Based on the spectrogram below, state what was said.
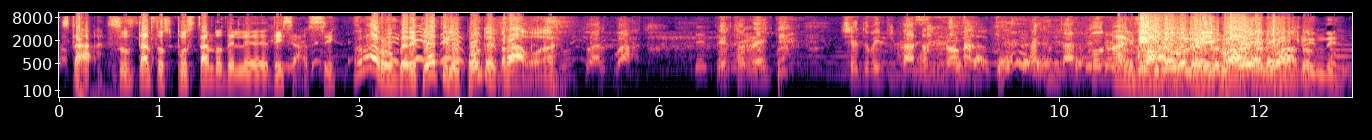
Sta soltanto spostando delle- dei sassi. Però a rompere i piatti Leopoldo è bravo, eh. Giunto al guado del torrente, 120 passi prova a contare contro Ah, e il vedi guado, loro ok, il leggono guado, il bene, guado. quindi.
